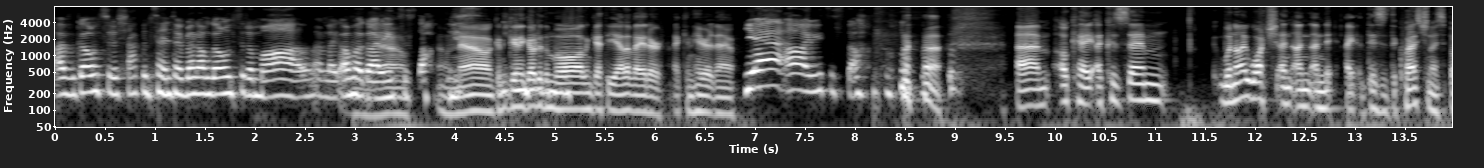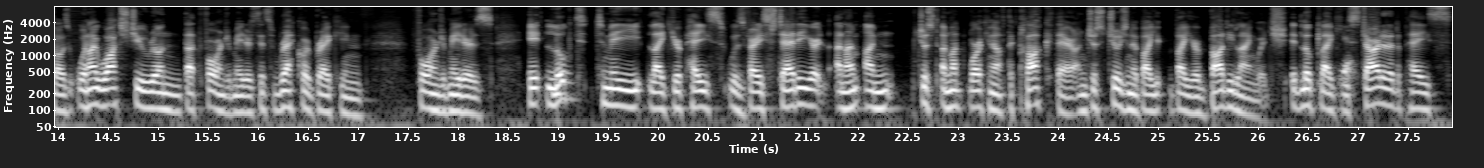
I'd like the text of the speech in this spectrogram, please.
I'm going to the shopping center. I'm like, I'm going to the mall. I'm like, oh my oh, god, no. I need to stop. Oh no, I'm gonna go to the mall and get the elevator. I can hear it now. Yeah. Oh, I need to stop. um. Okay. Because uh, um when I watch, and, and, and I, this is the question, I suppose, when I watched you run that 400 meters, this record breaking 400 meters, it mm. looked to me like your pace was very steady. Or, and I'm, I'm just, I'm not working off the clock there. I'm just judging it by your, by your body language. It looked like yeah. you started at a pace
